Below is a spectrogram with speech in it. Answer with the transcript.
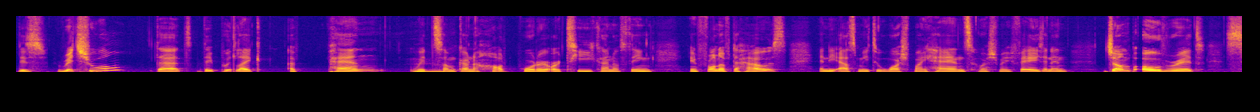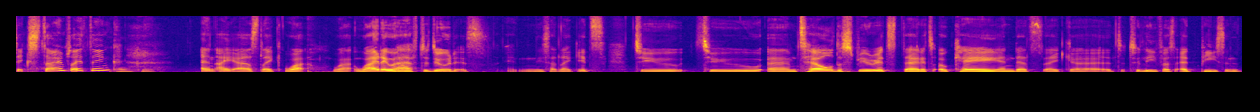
this ritual that they put like pan with mm-hmm. some kind of hot water or tea kind of thing in front of the house and he asked me to wash my hands wash my face and then jump over it six times i think okay. and i asked like what why, why do i have to do this and he said like it's to to um, tell the spirits that it's okay and that's like uh, to, to leave us at peace and,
